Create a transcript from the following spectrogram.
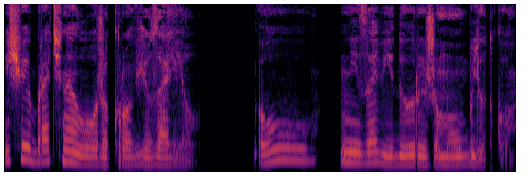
Еще и брачное ложе кровью залил. У, не завидую рыжему ублюдку.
